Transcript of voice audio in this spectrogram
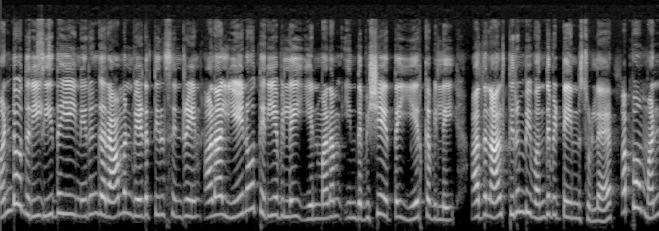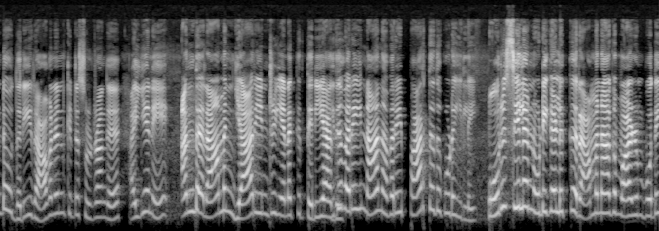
மண்டோதரி சீதையை நெருங்க ராமன் வேடத்தில் சென்றேன். ஆனால் ஏனோ தெரியவில்லை. என் மனம் இந்த விஷயத்தை ஏற்கவில்லை. அதனால் திரும்பி வந்துவிட்டேன்னு சொல்ல. அப்போ மண்டோதரி ராவணன் கிட்ட சொல்றாங்க ஐயனே அந்த ராமன் யார் என்று எனக்கு தெரியும் முடியாது. இதுவரை நான் அவரை பார்த்தது கூட இல்லை. ஒரு சில நொடிகளுக்கு ராமனாக வாழும் போதே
